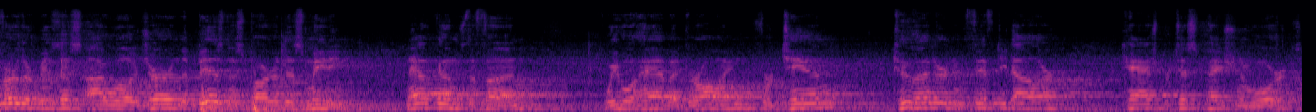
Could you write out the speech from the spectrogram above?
further business, I will adjourn the business part of this meeting. Now comes the fun. We will have a drawing for 10 $250 cash participation awards.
